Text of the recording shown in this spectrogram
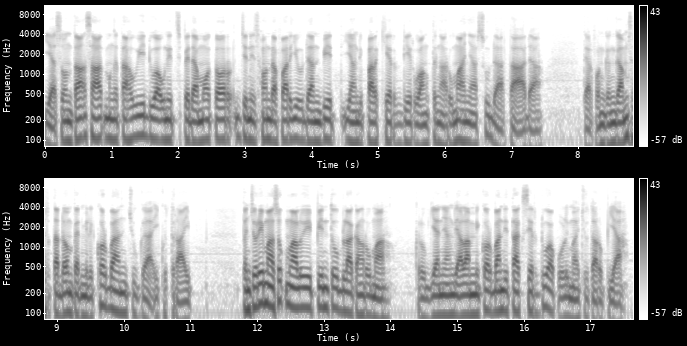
Ia sontak saat mengetahui dua unit sepeda motor jenis Honda Vario dan Beat yang diparkir di ruang tengah rumahnya sudah tak ada. Telepon genggam serta dompet milik korban juga ikut raib. Pencuri masuk melalui pintu belakang rumah. Kerugian yang dialami korban ditaksir 25 juta rupiah.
